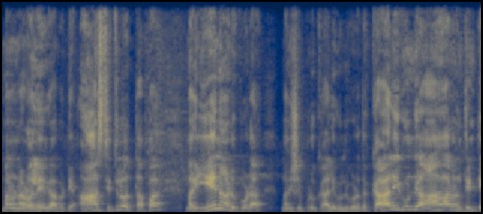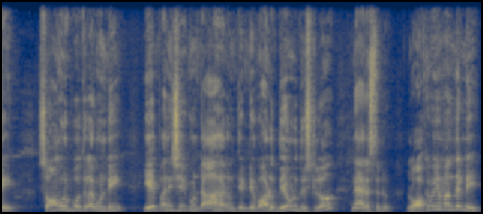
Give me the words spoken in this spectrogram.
మనం నడవలేము కాబట్టి. ఆ స్థితిలో తప్ప మరి ఏనాడు కూడా మనిషి ఇప్పుడు ఖాళీగా ఉండకూడదు. ఖాళీగా ఉండి ఆహారం తింటే సోమరుపోతులాగా ఉండి ఏ పని చేయకుండా ఆహారం తింటే వాడు దేవుడి దృష్టిలో నేరస్తుడు. లోకమేమందండి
